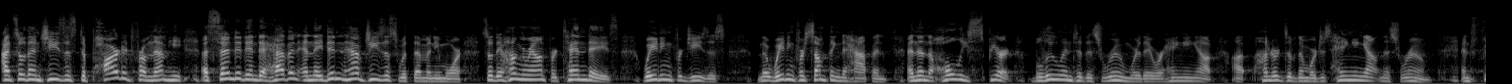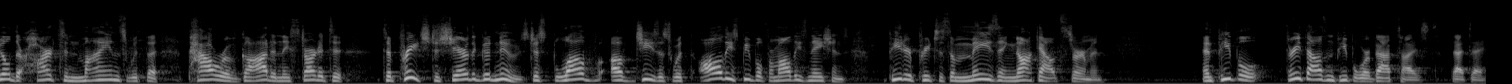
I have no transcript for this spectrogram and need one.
And so then Jesus departed from them. He ascended into heaven, and they didn't have Jesus with them anymore. So they hung around for 10 days waiting for Jesus. They're waiting for something to happen. And then the Holy Spirit blew into this room where they were hanging out. Uh, hundreds of them were just hanging out in this room and filled their hearts and minds with the power of God. And they started to, to preach, to share the good news, just love of Jesus with all these people from all these nations. Peter preached this amazing knockout sermon. And people, 3,000 people were baptized that day.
